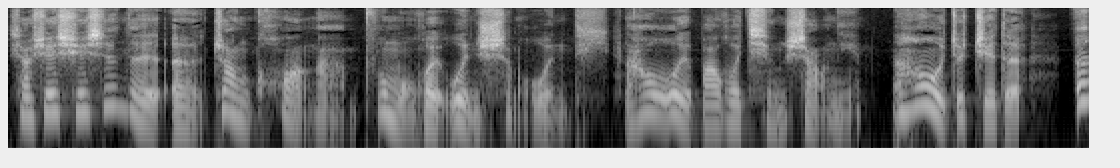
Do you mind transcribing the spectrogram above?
小学学生的呃状况啊，父母会问什么问题？然后我也。包括青少年，然后我就觉得，嗯，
